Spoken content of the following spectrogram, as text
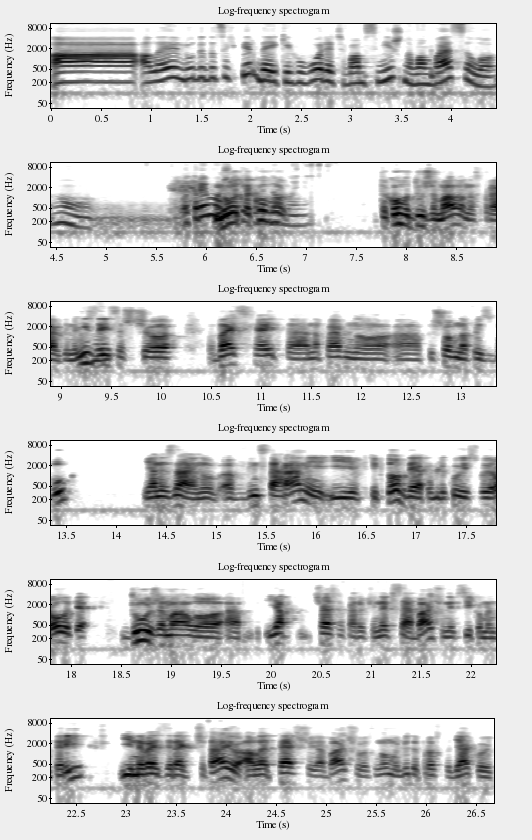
А але люди до цих пір деякі говорять, вам смішно, вам весело. Ну отримуєш Ну, таке такого- повідомлення? Такого дуже мало насправді. Мені здається, що весь хейт е, напевно е, пішов на Фейсбук. Я не знаю. Ну е, в інстаграмі і в Тікток, де я публікую свої ролики, дуже мало. Я чесно кажучи, не все бачу, не всі коментарі і не весь директ читаю. Але те, що я бачу, в основному люди просто дякують,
